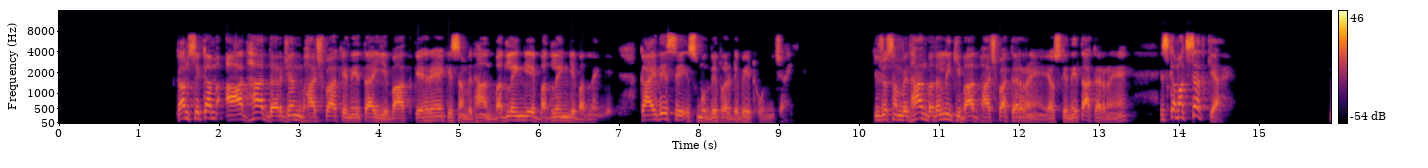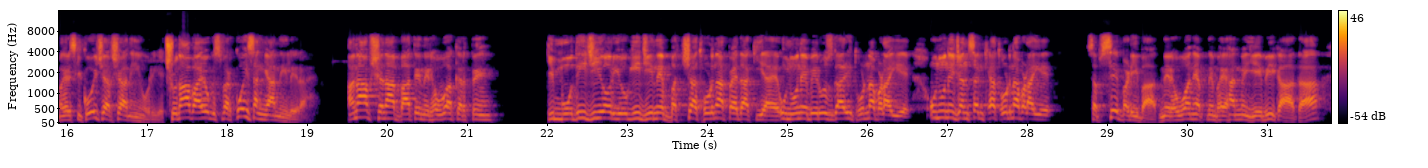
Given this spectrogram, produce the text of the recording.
कम से कम आधा दर्जन भाजपा के नेता यह बात कह रहे हैं कि संविधान बदलेंगे बदलेंगे बदलेंगे। कायदे से इस मुद्दे पर डिबेट होनी चाहिए। कि जो संविधान बदलने की बात भाजपा कर रहे हैं या उसके नेता कर रहे हैं, इसका मकसद क्या है? मगर इसकी कोई चर्चा नहीं हो रही है। चुनाव आयोग इस पर कोई संज्ञान नहीं ले रहा है। अनाप शनाप बातें निरहुआ करते हैं। कि मोदी जी और योगी जी ने बच्चा थोड़ना पैदा किया है, उन्होंने बेरोजगारी थोड़ना बढ़ाई है, उन्होंने जनसंख्या थोड़ना बढ़ाई है। सबसे बड़ी बात निरहुआ ने अपने बयान में यह भी कहा था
